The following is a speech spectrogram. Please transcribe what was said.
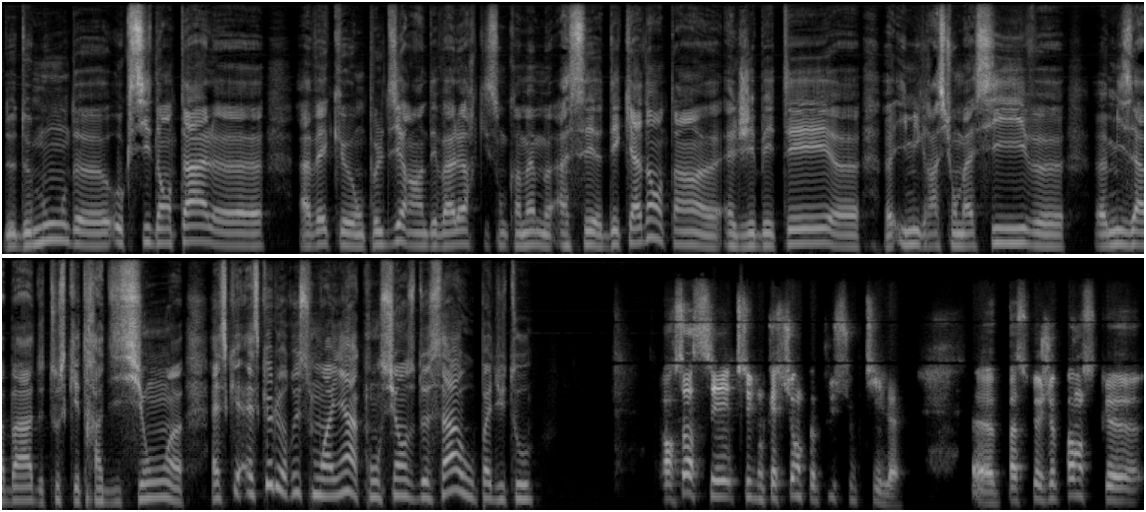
de, monde occidental avec, on peut le dire, hein, des valeurs qui sont quand même assez décadentes, hein, LGBT, immigration massive, mise à bas de tout ce qui est tradition. Est-ce que, est -ce que le Russe moyen a conscience de ça ou pas du tout? Alors ça, c'est une question un peu plus subtile, euh, parce que je pense que, euh,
